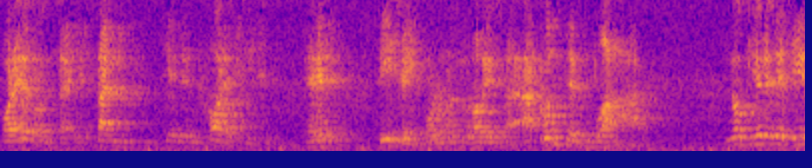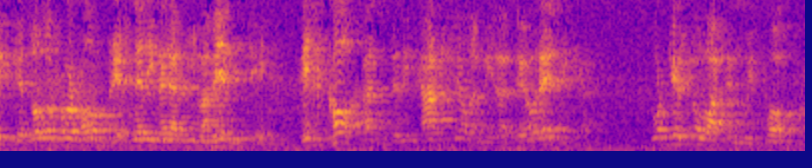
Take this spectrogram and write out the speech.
por están tienen Jóresis, ¿eh? y por naturaleza, a contemplar, no quiere decir que todos los hombres deliberativamente escojan dedicarse a la vida teorética, porque esto lo hacen muy pocos,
